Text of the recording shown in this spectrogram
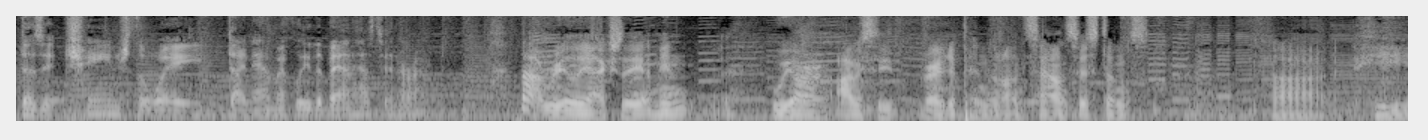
does it change the way dynamically the band has to interact? Not really, actually. I mean, we are obviously very dependent on sound systems. Uh, he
